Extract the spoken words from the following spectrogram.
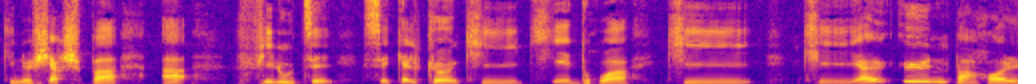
qui ne cherche pas à filouter, c'est quelqu'un qui, qui est droit, qui, qui a une parole,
